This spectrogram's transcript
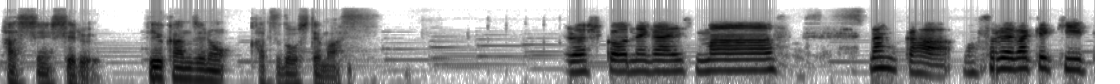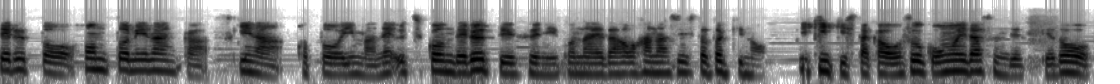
発信してるっていう感じの活動してます。よろしくお願いします。なんか、もうそれだけ聞いてると、本当になんか好きなことを今ね、打ち込んでるっていうふうに、この間お話しした時の生き生きした顔をすごく思い出すんですけど、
